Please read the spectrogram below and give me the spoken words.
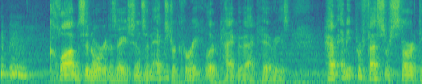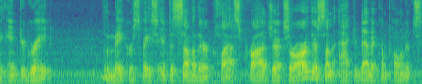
clubs and organizations and extracurricular type of activities. Have any professors started to integrate the makerspace into some of their class projects, or are there some academic components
